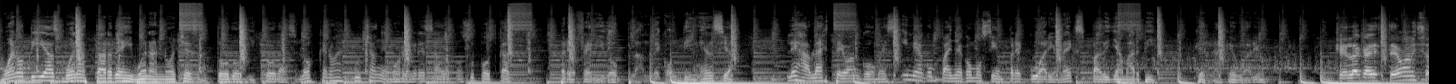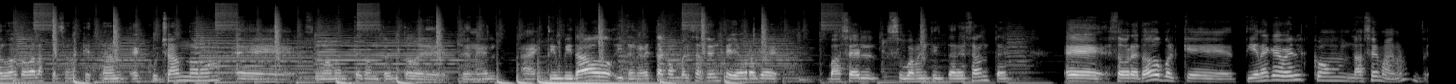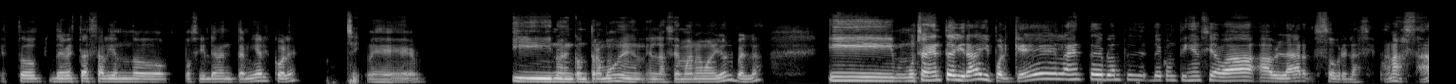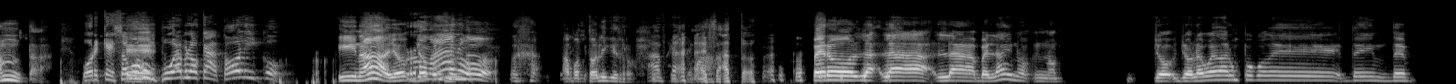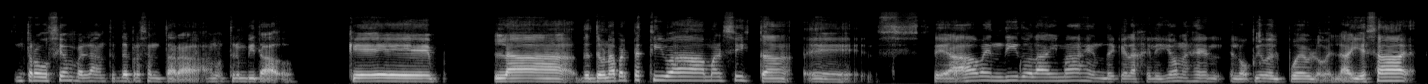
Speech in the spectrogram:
Buenos días, buenas tardes y buenas noches a todos y todas los que nos escuchan. Hemos regresado con su podcast preferido, Plan de Contingencia. Les habla Esteban Gómez y me acompaña como siempre Guarionex Padilla Martí. que es la que Guarion? Que es la que Esteban y saludo a todas las personas que están escuchándonos. Eh, sumamente contento de tener a este invitado y tener esta conversación que yo creo que va a ser sumamente interesante. Eh, sobre todo porque tiene que ver con la semana. Esto debe estar saliendo posiblemente miércoles. Sí. Eh, y nos encontramos en, la Semana Mayor, ¿verdad? Y mucha gente dirá, ¿y por qué la gente de plan de, contingencia va a hablar sobre la Semana Santa? Porque somos eh, un pueblo católico. Y nada, yo, yo pensando apostólico y rojo. Exacto. Pero la, la, la verdad, y no, no yo, yo le voy a dar un poco de, de, introducción, ¿verdad? Antes de presentar a, nuestro invitado. Que la, desde una perspectiva marxista, eh, se ha vendido la imagen de que la religión es el, el opio del pueblo, ¿verdad? Y esa,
